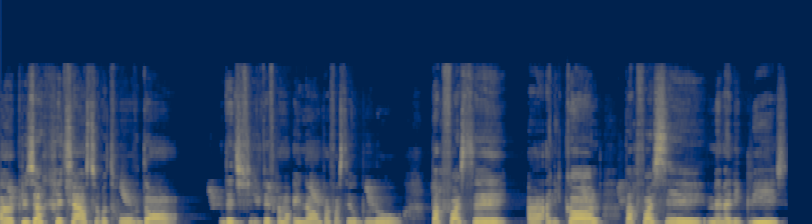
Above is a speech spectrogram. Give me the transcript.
Euh, plusieurs chrétiens se retrouvent dans des difficultés vraiment énormes. Parfois c'est au boulot, parfois c'est à, l'école, parfois c'est même à l'église.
